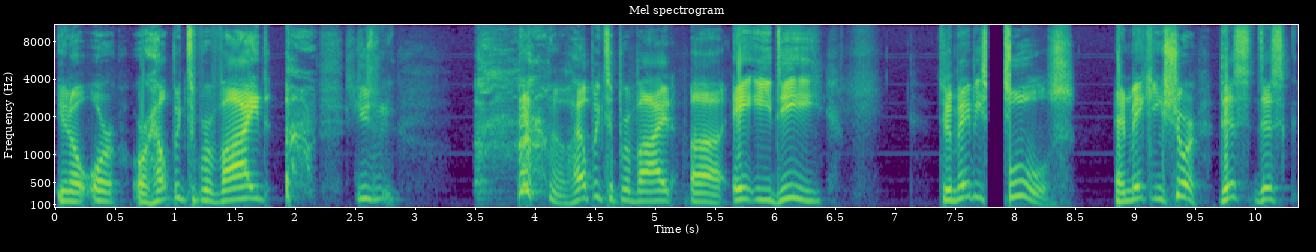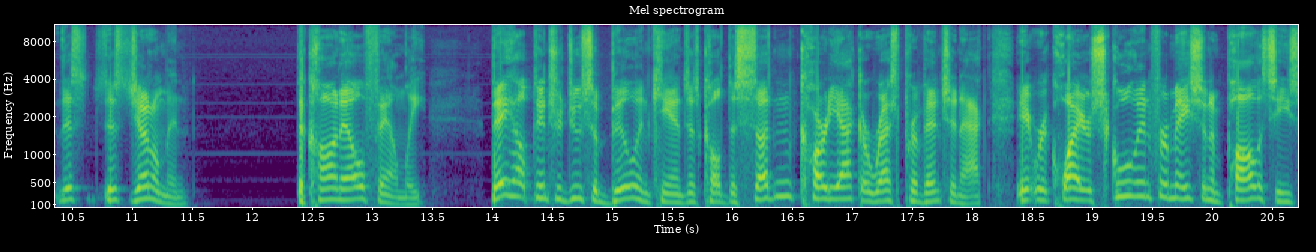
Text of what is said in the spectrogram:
you know, or or helping to provide, excuse me, helping to provide uh, AED to maybe schools and making sure this this this this gentleman, the Connell family, they helped introduce a bill in Kansas called the Sudden Cardiac Arrest Prevention Act. It requires school information and policies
